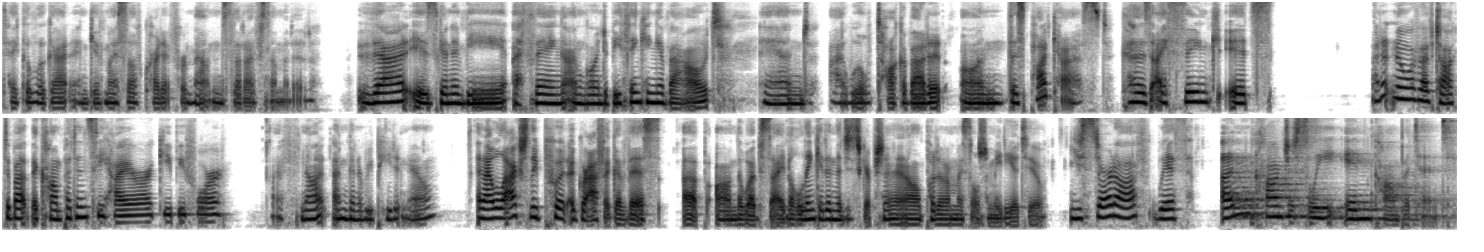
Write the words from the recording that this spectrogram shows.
take a look at, and give myself credit for mountains that I've summited. That is going to be a thing I'm going to be thinking about. And I will talk about it on this podcast because I think it's, I don't know if I've talked about the competency hierarchy before. If not, I'm going to repeat it now. And I will actually put a graphic of this up on the website. I'll link it in the description and I'll put it on my social media too. You start off with unconsciously incompetent.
